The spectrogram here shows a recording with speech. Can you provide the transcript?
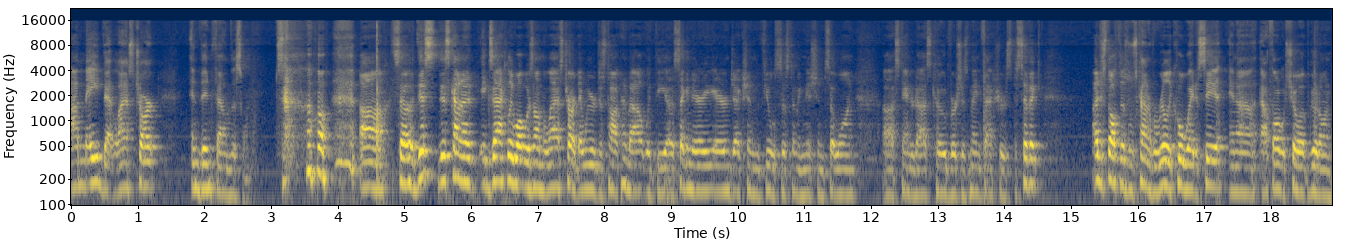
I made that last chart and then found this one. So, uh, so this this kind of exactly what was on the last chart that we were just talking about with the uh, secondary air injection, fuel system, ignition, so on, uh, standardized code versus manufacturer specific. I just thought this was kind of a really cool way to see it, and uh, I thought it would show up good on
